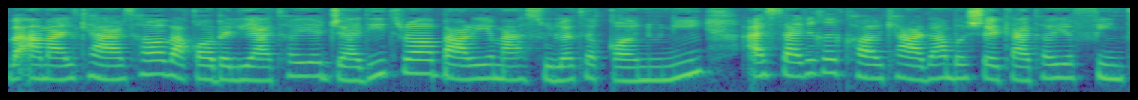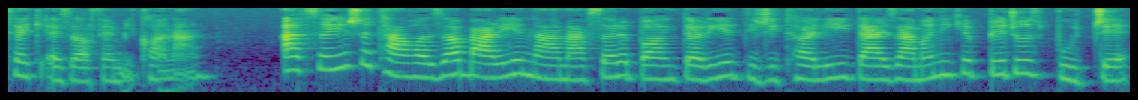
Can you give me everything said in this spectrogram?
و عملکردها و قابلیت های جدید را برای محصولات قانونی از طریق کار کردن با شرکت های فینتک اضافه می کنند. افزایش تقاضا برای نرم افزار بانکداری دیجیتالی در زمانی که بجز بودجه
